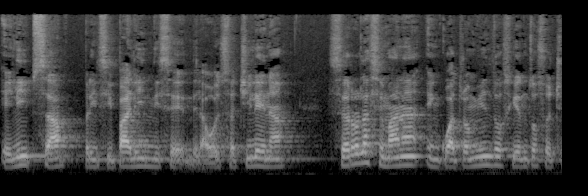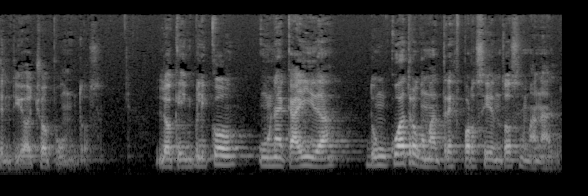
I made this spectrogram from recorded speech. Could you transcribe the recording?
El IPSA, principal índice de la bolsa chilena, cerró la semana en 4.288 puntos, lo que implicó una caída de un 4,3% semanal.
